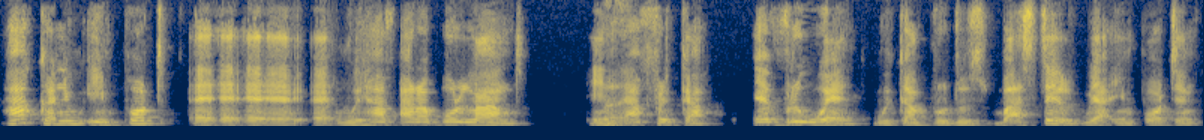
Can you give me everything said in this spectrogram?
How can you import? Uh, uh, uh, we have arable land in right. Africa, everywhere we can produce, but still we are importing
